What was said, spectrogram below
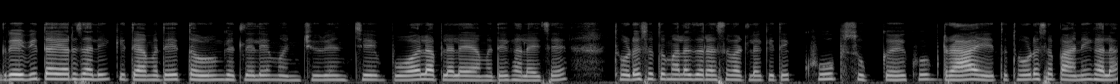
ग्रेव्ही तयार झाली की त्यामध्ये तळून घेतलेले मंचुरियनचे बॉल आपल्याला यामध्ये घालायचे आहे थोडंसं तुम्हाला जर असं वाटलं की ते खूप सुक्कं आहे खूप ड्राय आहे तर थोडंसं पाणी घाला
